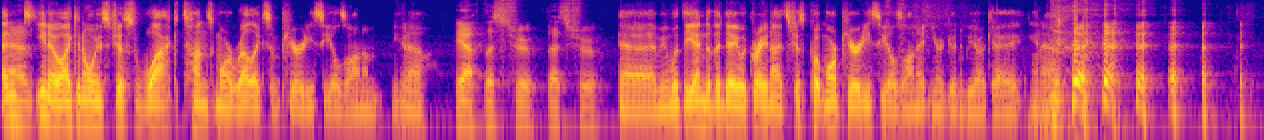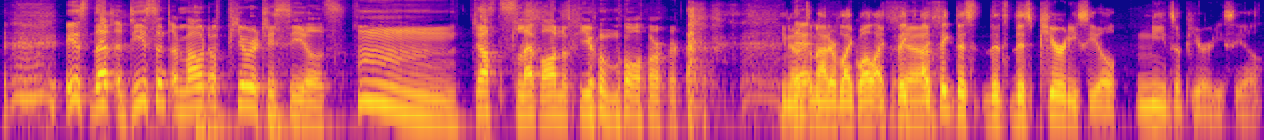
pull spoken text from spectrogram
And, And- you know, I can always just whack tons more relics and purity seals on them, you know? Yeah, that's true. That's true. Yeah, I mean, with the end of the day with Grey Knights, just put more purity seals on it and you're going to be okay, you know? Is that a decent amount of purity seals? Hmm. Just slap on a few more. You know, it's a matter of like, well, I think Yeah. I think this this this purity seal needs a purity seal.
